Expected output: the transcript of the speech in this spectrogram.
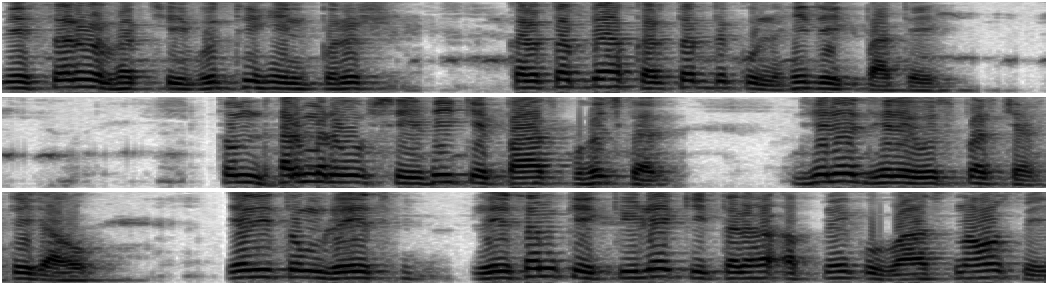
वे सर्वभक्षी बुद्धिहीन पुरुष कर्तव्य कर्तव्य को नहीं देख पाते। तुम धर्म रूप सीढ़ी के पास पहुंचकर धीरे धीरे उस पर चढ़ते जाओ। यदि तुम रेस, रेशम के कीड़े की तरह अपने को वासनाओं से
